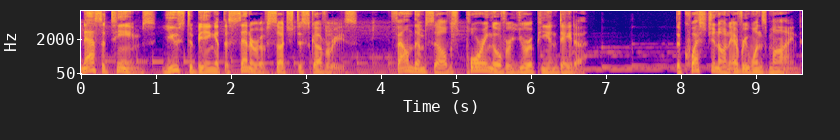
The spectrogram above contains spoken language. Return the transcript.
NASA teams, used to being at the center of such discoveries, found themselves poring over European data. The question on everyone's mind,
